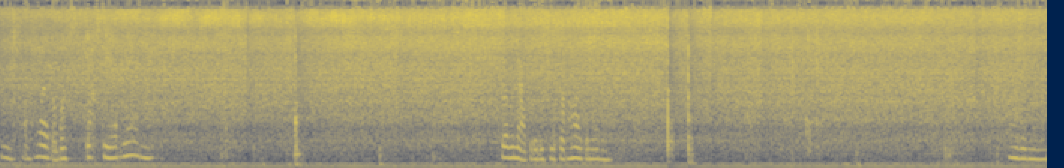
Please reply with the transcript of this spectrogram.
อืมกัดหอยกับบจักเสียบแน่นี่เราไม่น่าจะได้ไปซื้อกัดหอยกันแน่เลยหอยบ่มีนิ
